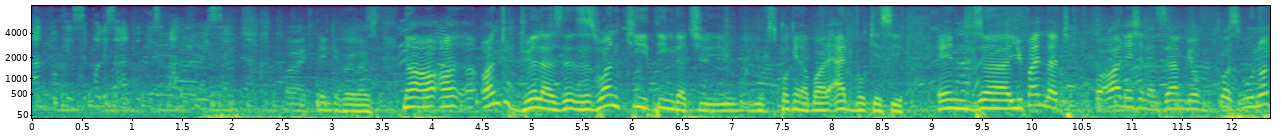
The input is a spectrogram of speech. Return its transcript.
advocacy, policy advocacy, and research. All right, thank you very much. Now, I, I, I want to dwellers. There's one key thing that you, you you've spoken about advocacy, and uh, you find that for our nation as Zambia, of course, we will not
